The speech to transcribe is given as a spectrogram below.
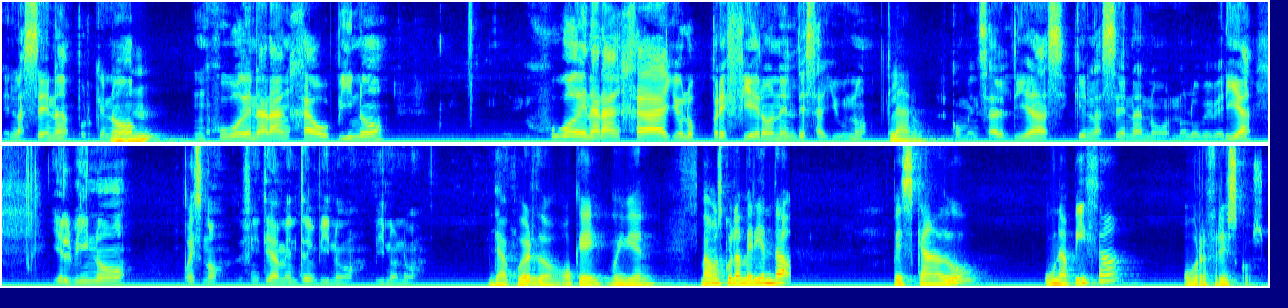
en la cena, ¿por qué no? Un jugo de naranja o vino. Jugo de naranja yo lo prefiero en el desayuno, Claro. Comenzar el día, así que en la cena no, no lo bebería. Y el vino, pues no, definitivamente vino, vino no. De acuerdo, ok, muy bien. Vamos con la merienda. Pescado, una pizza o refrescos.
